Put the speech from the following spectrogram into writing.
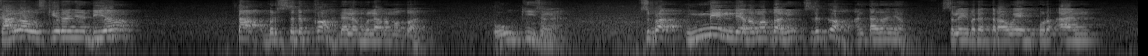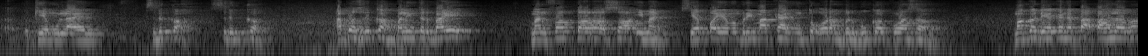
kalau sekiranya dia tak bersedekah dalam bulan Ramadan rugi sangat. Sebab main dia Ramadan ni sedekah antaranya. Selain daripada tarawih Quran uh, qiyamul lail sedekah sedekah. Apa sedekah paling terbaik? Man fattara iman. siapa yang memberi makan untuk orang berbuka puasa maka dia akan dapat pahala apa?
